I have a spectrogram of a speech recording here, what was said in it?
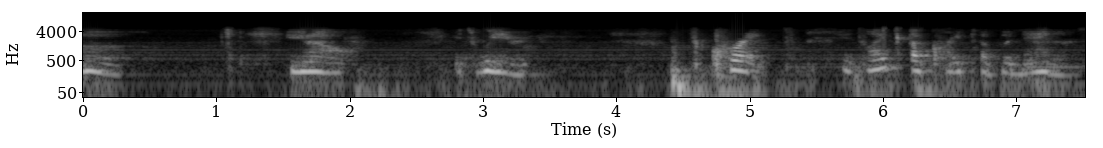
you know, it's weird. It's a crate. It's like a crate of bananas.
